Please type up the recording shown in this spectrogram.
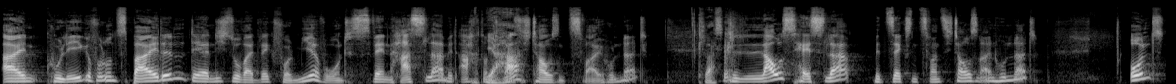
Ein Kollege von uns beiden, der nicht so weit weg von mir wohnt, Sven Hassler mit 38.200. Klasse. Klaus Hessler mit 26.100. Und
